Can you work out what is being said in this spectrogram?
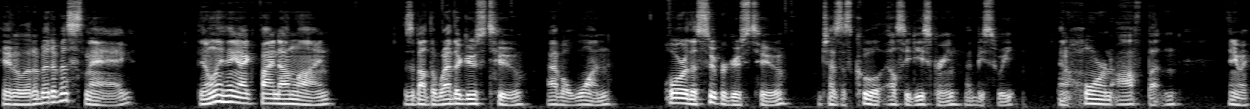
Hit a little bit of a snag. The only thing I can find online is about the Weather Goose 2. I have a 1. Or the Super Goose 2, which has this cool LCD screen. That'd be sweet. And a horn off button. Anyway,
